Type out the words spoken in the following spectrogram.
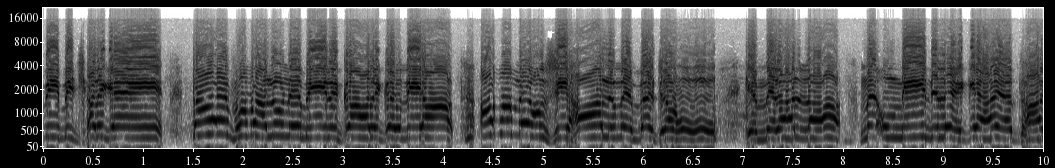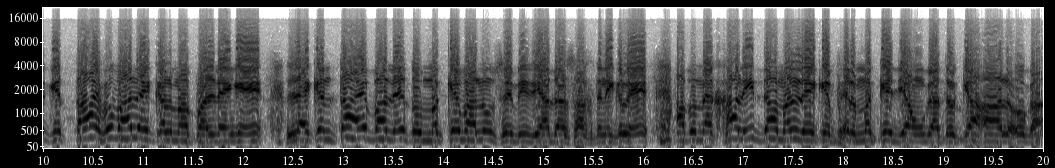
بھی بچھڑ گئے، طائف والوں نے بھی انکار کر دیا۔ اب میں اسی حال میں بیٹھا ہوں کہ میرا اللہ، میں امید لے کے آیا تھا کہ طائف والے کلمہ پڑھ لیں گے، لیکن طائف والے تو مکے والوں سے بھی زیادہ سخت نکلے۔ اب میں خالی دامن لے کے پھر مکے جاؤں گا تو کیا حال ہوگا؟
